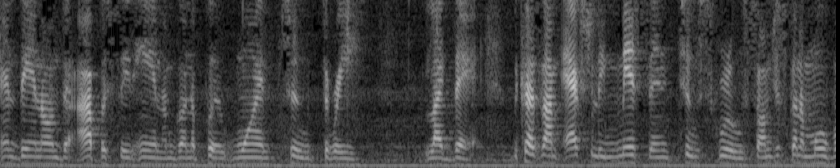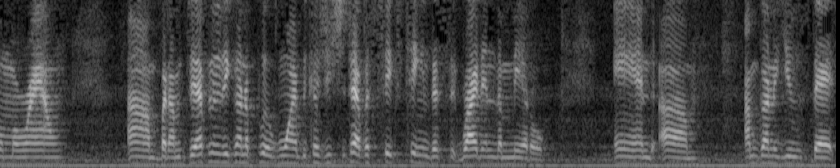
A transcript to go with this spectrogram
And then on the opposite end, I'm going to put one, two, three, like that because I'm actually missing two screws. So I'm just going to move them around. Um, but I'm definitely going to put one because you should have a 16 that's right in the middle. And um, I'm going to use that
